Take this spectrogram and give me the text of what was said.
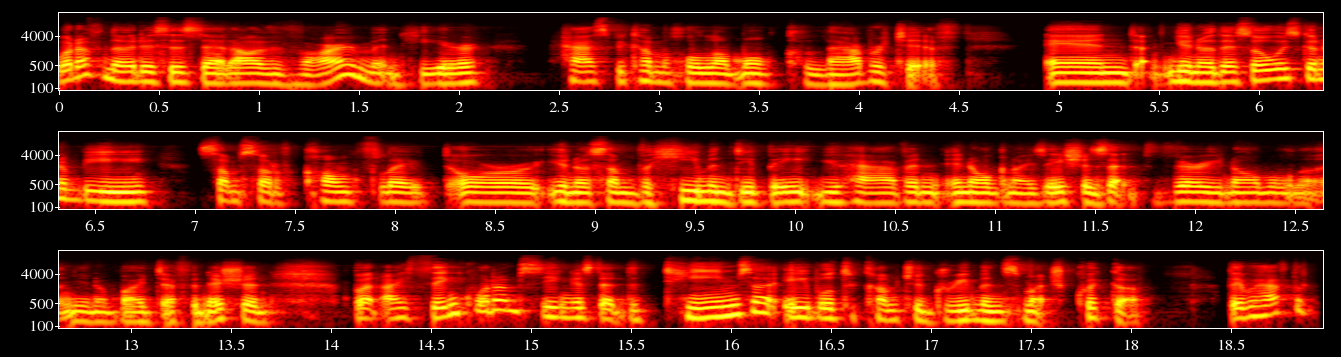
what I've noticed is that our environment here has become a whole lot more collaborative and you know there's always going to be some sort of conflict or you know some vehement debate you have in, in organizations. That's very normal uh, you know by definition. But i think what i'm seeing is that the teams are able to come to agreements much quicker. They will have the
